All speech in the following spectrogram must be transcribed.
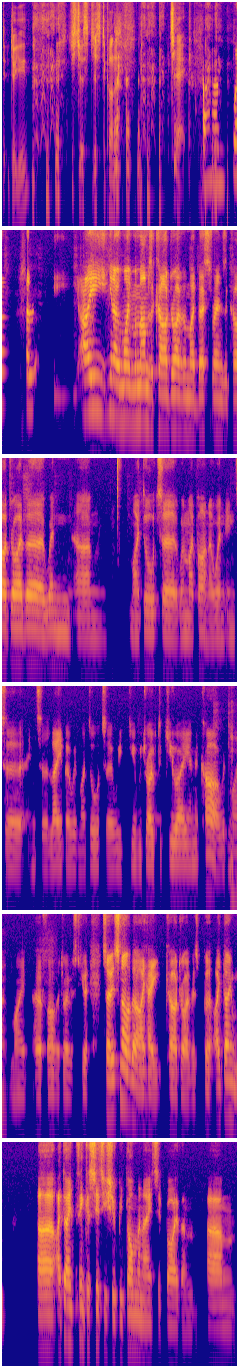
d- do you? just just to kind of check. Um, well, I, you know, my my mum's a car driver. My best friend's a car driver. When um, my daughter, when my partner went into into labour with my daughter, we we drove to QA in a car with my mm-hmm. my her father drove us to QA. So it's not that I hate car drivers, but I don't. Uh, I don't think a city should be dominated by them. Um,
